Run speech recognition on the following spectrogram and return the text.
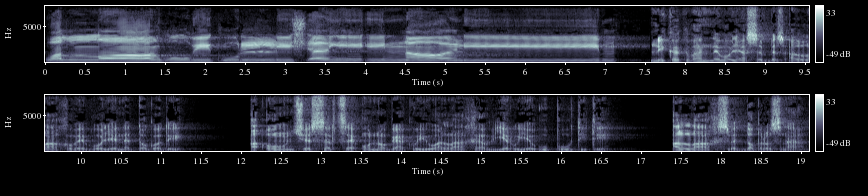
والله بكل شيء عليم Nikakva nevolja se bez Allahove volje ne dogodi, a On će srce onoga koji u Allaha vjeruje uputiti. Allah sve dobro zna.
